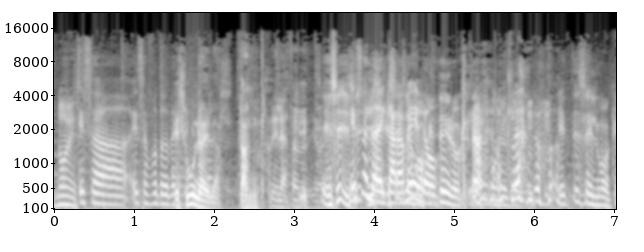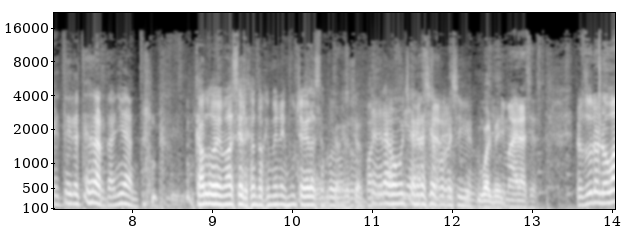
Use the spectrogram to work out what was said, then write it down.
no es. Esa, esa foto que tenés. Es una de las tantas. De las tantas imágenes. Ese- Esa es la del el caramelo. mosquetero, claro. Claro. Este es el mosquetero, este es D'Artagnan. Carlos Demás y Alejandro Jiménez, muchas gracias por Muchas habernos gracias. Muchas gracias por recibirnos. Igualmente. Muchísimas gracias. Nosotros nos vamos.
